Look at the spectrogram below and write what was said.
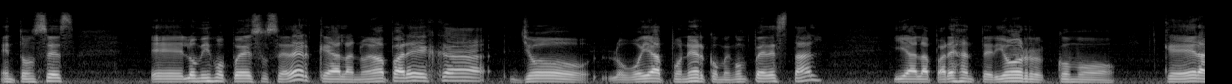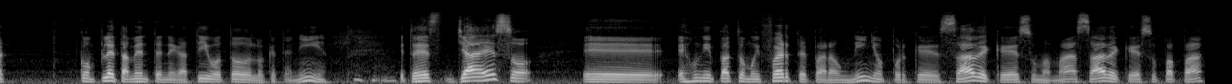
Entonces, eh, lo mismo puede suceder, que a la nueva pareja yo lo voy a poner como en un pedestal y a la pareja anterior como que era completamente negativo todo lo que tenía. Entonces ya eso eh, es un impacto muy fuerte para un niño porque sabe que es su mamá, sabe que es su papá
